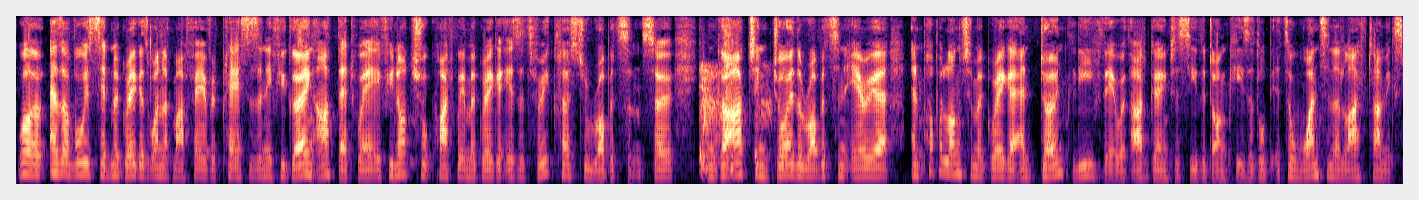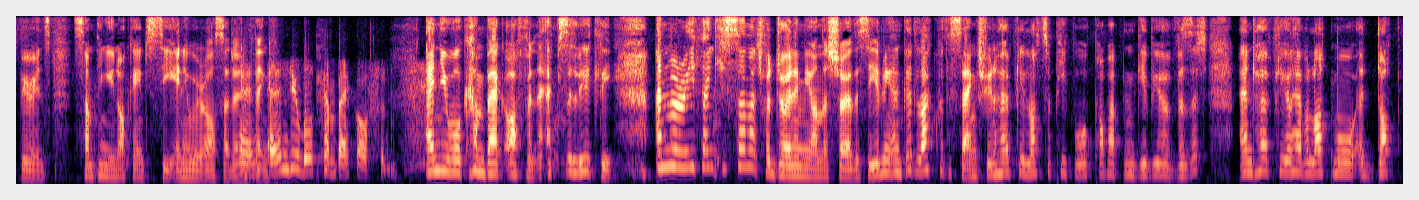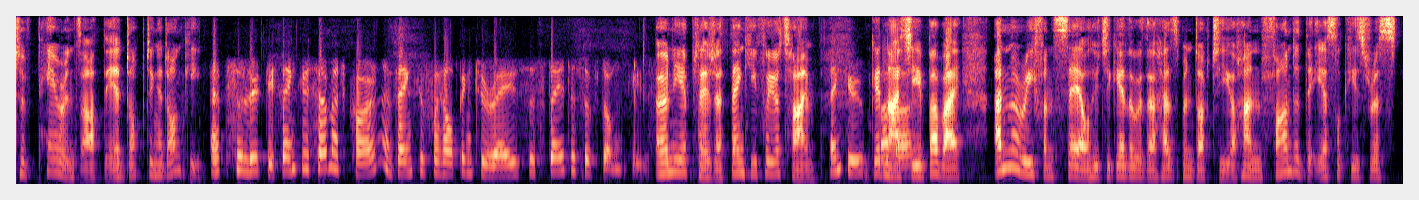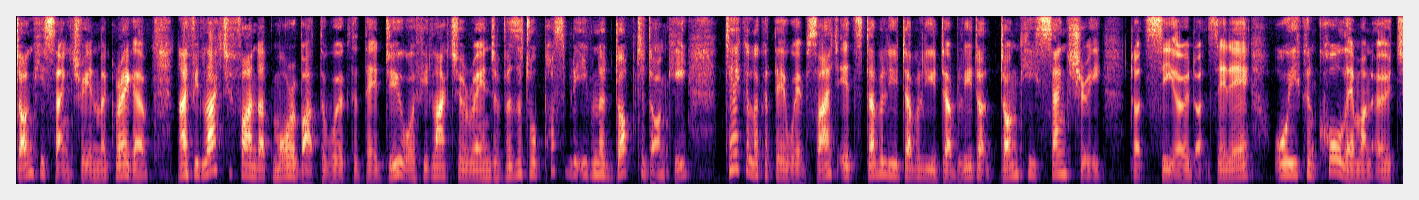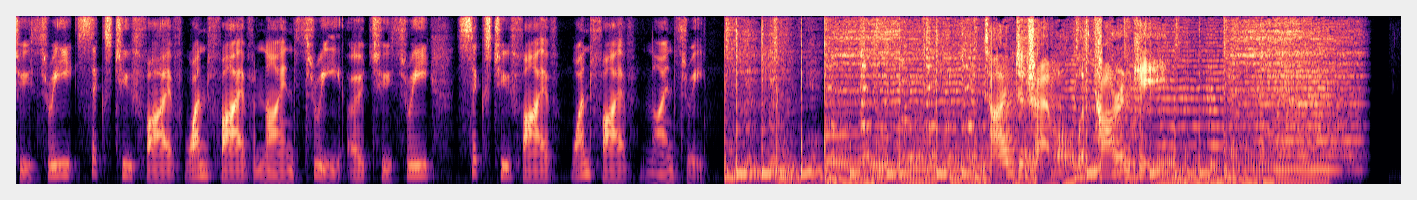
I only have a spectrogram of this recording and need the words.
Well, as I've always said, McGregor is one of my favourite places. And if you're going out that way, if you're not sure quite where McGregor is, it's very close to Robertson. So you can go out to enjoy the Robertson area and pop along to McGregor and don't leave there without going to see the donkeys. It'll, it's a once in a lifetime experience, something you're not going to see anywhere else, I don't And, think. and you will come back often. And you will come back often, absolutely. And Marie, thank you so much for joining me on the show this evening, and good luck with the sanctuary. And hopefully, lots of people will pop up and give you a visit, and hopefully, you'll have a lot more adoptive parents out there adopting a donkey. Absolutely. Thank you so much, Karen, and thank you for helping to raise the status of donkeys. Only a pleasure. Thank you for your time. Thank you. Good night Bye-bye. to you. Bye bye. Anne Marie van Sale, who together with her husband, Dr. Johan, founded the Eseltjiesrus Donkey Sanctuary in McGregor. Now, if you'd like to find out more about the work that they do, or if you'd like to arrange a visit or possibly even adopt a donkey, take a look at their website. It's www.donkeysanctuary.co.za, or you can call them on 023 625 1593. 023 625 1593. Time to travel with Karen Key.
